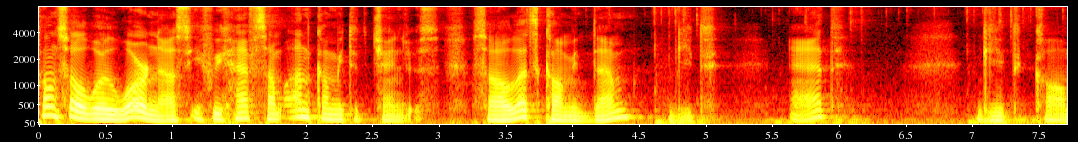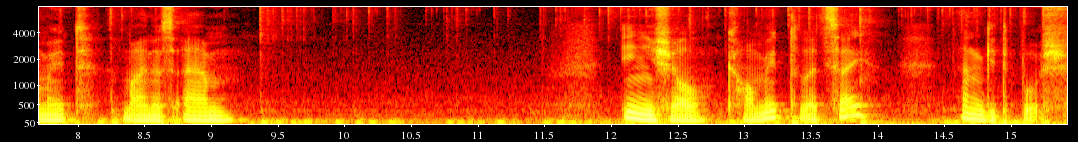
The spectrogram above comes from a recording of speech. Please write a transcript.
console will warn us if we have some uncommitted changes. So let's commit them, git add, git commit minus m initial commit, let's say, and git push.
